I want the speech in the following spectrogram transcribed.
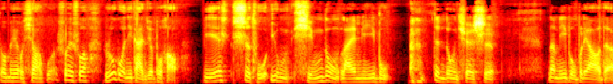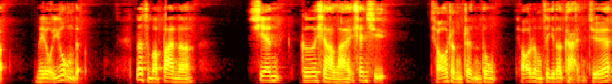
都没有效果。所以说，如果你感觉不好，别试图用行动来弥补 震动缺失，那弥补不了的，没有用的。那怎么办呢？先割下来，先去调整振动，调整自己的感觉，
